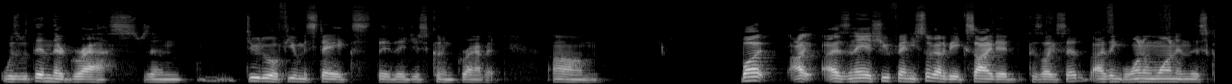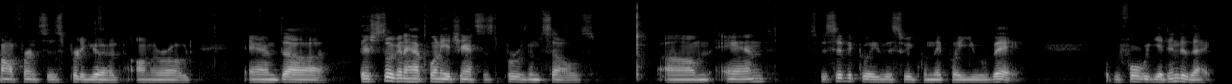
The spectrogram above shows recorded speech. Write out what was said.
was within their grasp, and due to a few mistakes, they they just couldn't grab it. Um, but I, as an ASU fan, you still got to be excited because, like I said, I think one and one in this conference is pretty good on the road, and uh, they're still going to have plenty of chances to prove themselves. Um, and specifically this week when they play U of A. But before we get into that,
